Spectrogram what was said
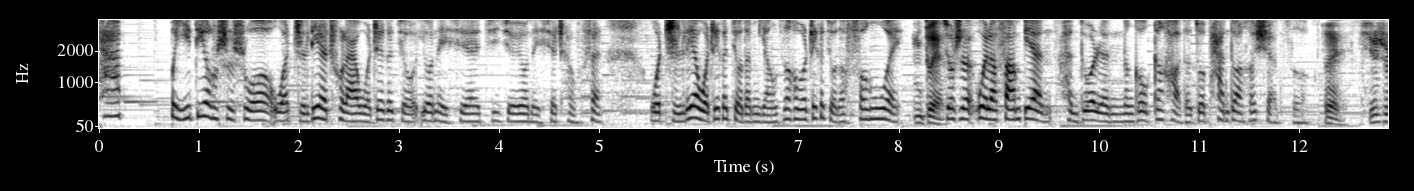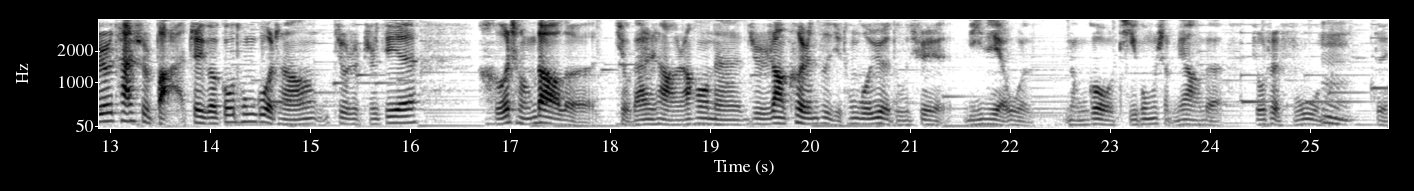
他不一定是说我只列出来我这个酒有哪些基酒有哪些成分，我只列我这个酒的名字和我这个酒的风味，嗯，对，就是为了方便很多人能够更好的做判断和选择。对，其实他是把这个沟通过程就是直接合成到了酒单上，然后呢，就是让客人自己通过阅读去理解我能够提供什么样的酒水服务嘛。嗯，对，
